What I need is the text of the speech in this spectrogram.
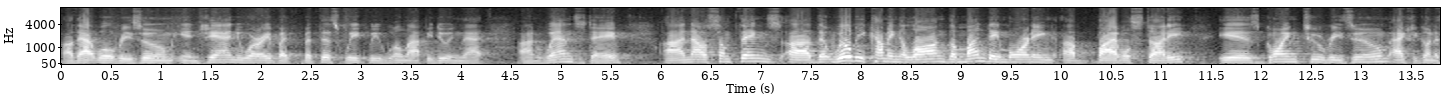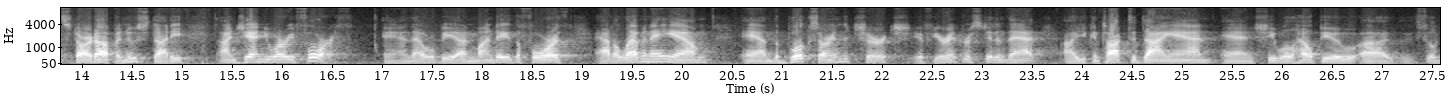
uh, that will resume in January, but, but this week we will not be doing that on Wednesday. Uh, now, some things uh, that will be coming along the Monday morning uh, Bible study is going to resume, actually, going to start up a new study on January 4th. And that will be on Monday the 4th at 11 a.m. And the books are in the church. If you're interested in that, uh, you can talk to Diane, and she will help you. she'll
